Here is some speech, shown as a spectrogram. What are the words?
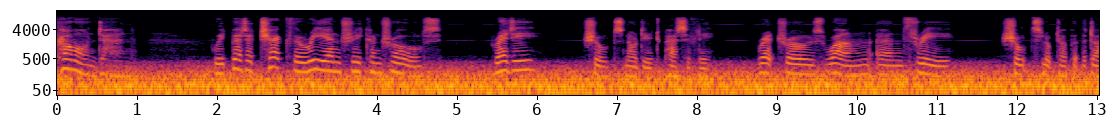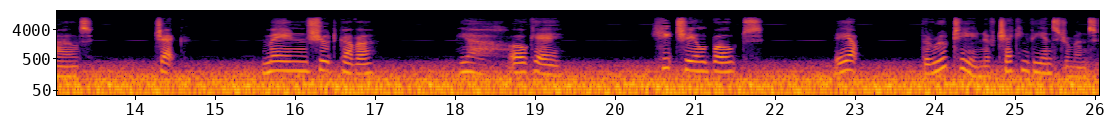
Come on, Dan. We'd better check the re-entry controls. Ready? Schultz nodded passively. Retros one and three. Schultz looked up at the dials. Check. Main chute cover. Yeah, okay. Heat shield bolts. Yep. The routine of checking the instruments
